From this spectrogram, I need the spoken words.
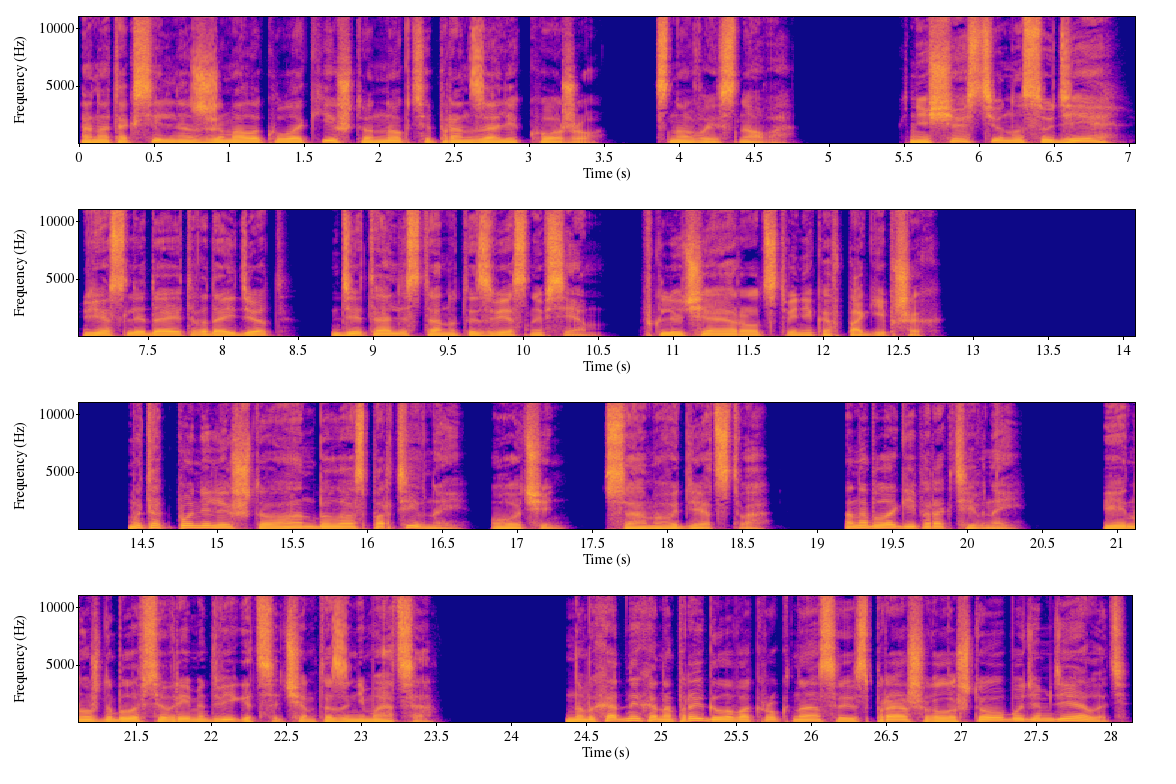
Она так сильно сжимала кулаки, что ногти пронзали кожу снова и снова. К несчастью, на суде, если до этого дойдет, детали станут известны всем включая родственников погибших. Мы так поняли, что Ан была спортивной, очень, с самого детства. Она была гиперактивной. Ей нужно было все время двигаться, чем-то заниматься. На выходных она прыгала вокруг нас и спрашивала, что будем делать.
